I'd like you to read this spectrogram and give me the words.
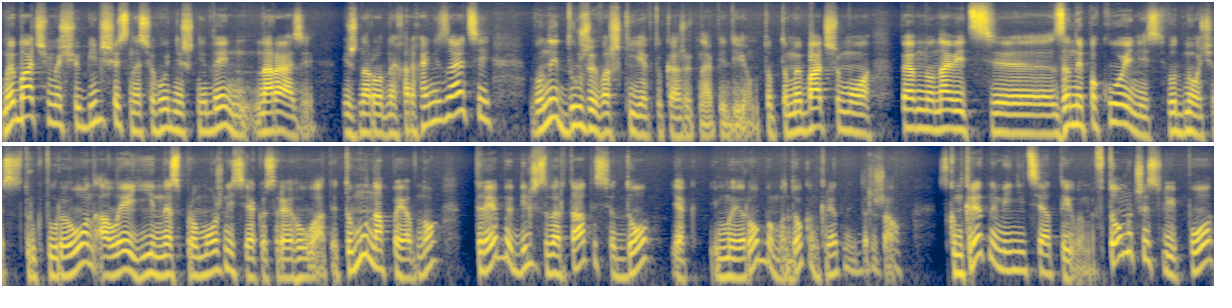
ми бачимо, що більшість на сьогоднішній день наразі міжнародних організацій вони дуже важкі, як то кажуть, на підйом. Тобто, ми бачимо певну навіть е, занепокоєність водночас структури ООН, але її неспроможність якось реагувати. Тому, напевно, треба більш звертатися до, як і ми робимо, до конкретних держав з конкретними ініціативами, в тому числі по,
